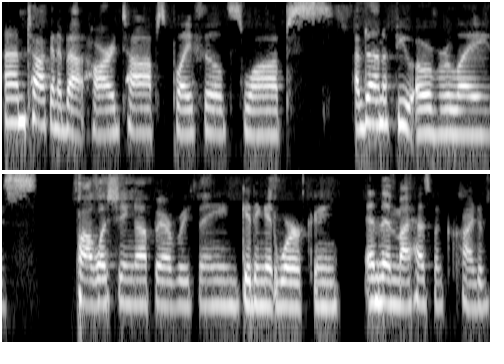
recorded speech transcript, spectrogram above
I'm talking about hard tops, playfield swaps. I've done a few overlays, polishing up everything, getting it working. And then my husband kind of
